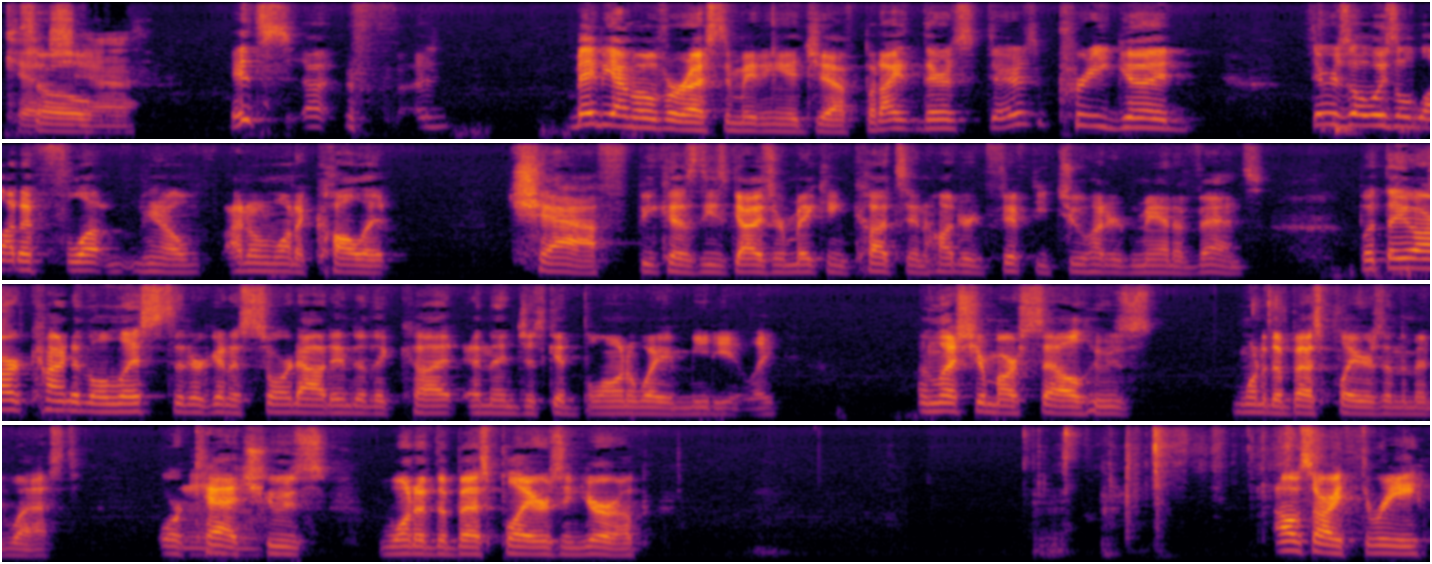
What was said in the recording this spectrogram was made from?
Kitch, so- yeah. it's uh, maybe i'm overestimating it jeff but i there's there's a pretty good there's always a lot of fluff you know i don't want to call it chaff because these guys are making cuts in 150 200 man events but they are kind of the lists that are going to sort out into the cut and then just get blown away immediately unless you're marcel who's one of the best players in the midwest or mm-hmm. catch who's one of the best players in europe Oh, sorry, three.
